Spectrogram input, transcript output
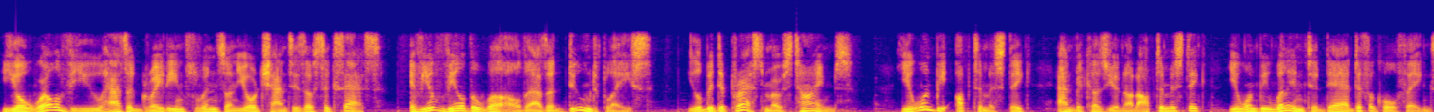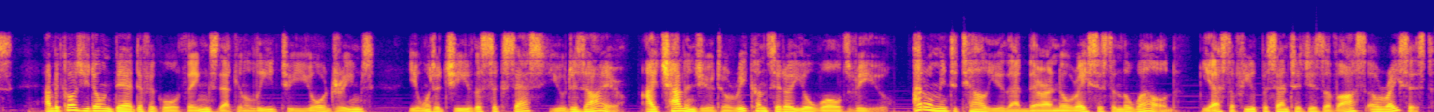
Your worldview has a great influence on your chances of success. If you view the world as a doomed place, you'll be depressed most times you won't be optimistic, and because you're not optimistic, you won't be willing to dare difficult things. And because you don't dare difficult things that can lead to your dreams, you won't achieve the success you desire. I challenge you to reconsider your world's view. I don't mean to tell you that there are no racists in the world. Yes, a few percentages of us are racist.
